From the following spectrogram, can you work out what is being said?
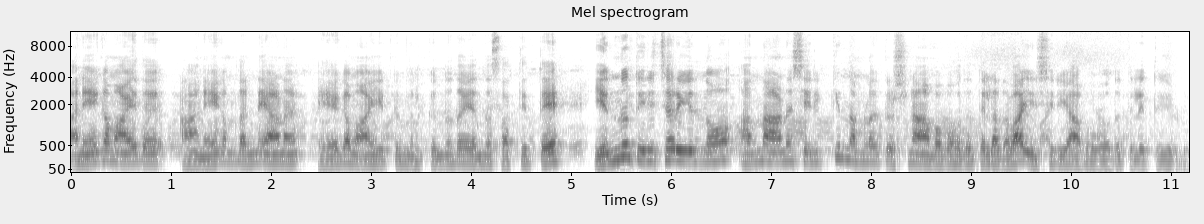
അനേകമായത്. അനേകം തന്നെയാണ് ഏകമായിട്ട് നിൽക്കുന്നത് എന്ന സത്യത്തെ എന്ന് തിരിച്ചറിയുന്നോ അന്നാണ് ശരിക്കും നമ്മൾ കൃഷ്ണ അവബോധത്തിൽ അഥവാ ഈശ്വരീയ അവബോധത്തിൽ എത്തുകയുള്ളൂ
